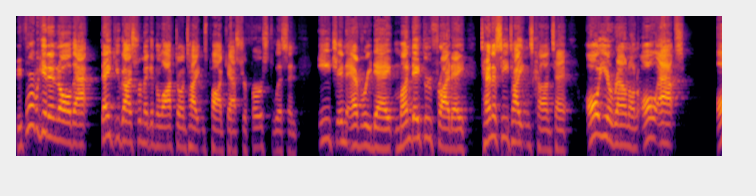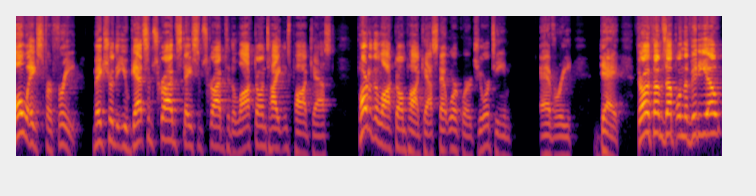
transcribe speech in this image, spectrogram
before we get into all that, thank you guys for making the Locked On Titans podcast your first listen each and every day, Monday through Friday, Tennessee Titans content all year round on all apps, always for free. Make sure that you get subscribed, stay subscribed to the Locked On Titans podcast, part of the Locked On Podcast Network, where it's your team every day. Throw a thumbs up on the video.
